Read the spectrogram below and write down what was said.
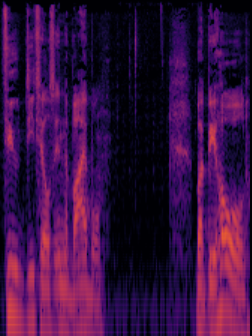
few details in the Bible. But behold,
